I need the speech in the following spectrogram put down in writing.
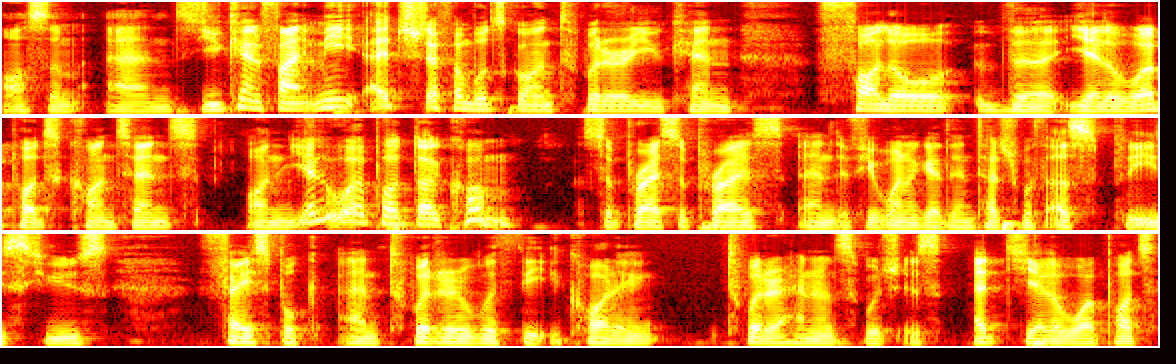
Awesome. And you can find me at Stefan Buczko on Twitter. You can follow the Yellow Wall Pod content on yellowwallpod.com. Surprise, surprise. And if you want to get in touch with us, please use Facebook and Twitter with the according Twitter handles, which is at yellowwordpod.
